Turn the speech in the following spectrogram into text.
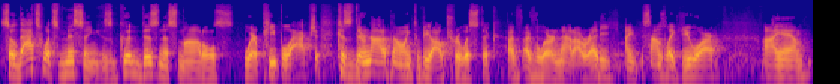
So that's what's missing is good business models where people actually, because they're not going to be altruistic. I've, I've learned that already. I, it sounds like you are, I am,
